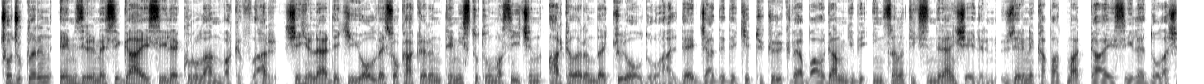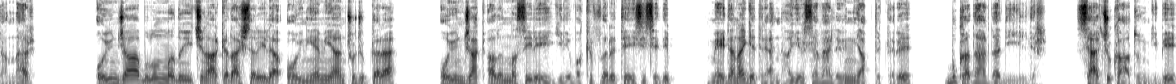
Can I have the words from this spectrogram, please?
Çocukların emzirilmesi gayesiyle kurulan vakıflar, şehirlerdeki yol ve sokakların temiz tutulması için arkalarında kül olduğu halde caddedeki tükürük ve balgam gibi insanı tiksindiren şeylerin üzerini kapatmak gayesiyle dolaşanlar, oyuncağı bulunmadığı için arkadaşlarıyla oynayamayan çocuklara oyuncak alınması ile ilgili vakıfları tesis edip meydana getiren hayırseverlerin yaptıkları bu kadar da değildir. Selçuk Hatun gibi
